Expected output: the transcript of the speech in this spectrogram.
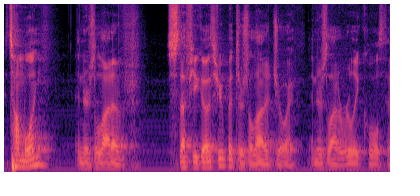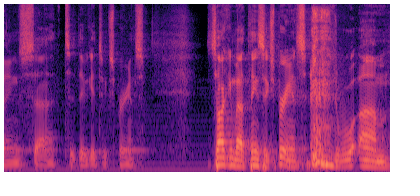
it's humbling, and there's a lot of stuff you go through, but there's a lot of joy, and there's a lot of really cool things uh, to, that you get to experience. Talking about things to experience, um,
